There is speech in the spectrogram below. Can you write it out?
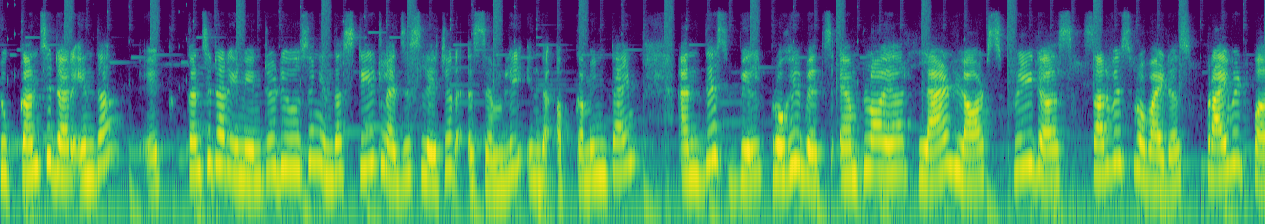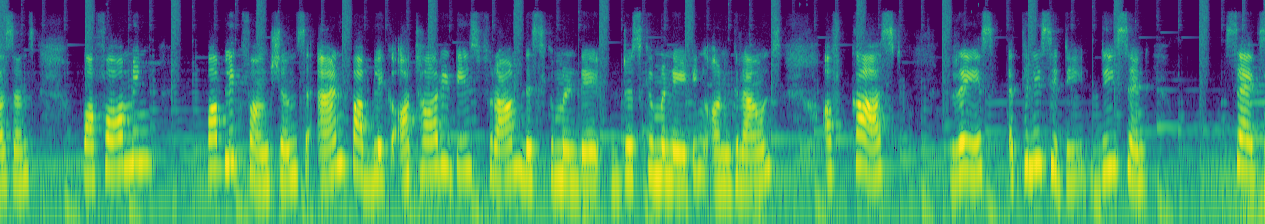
to consider in the eh, consider in introducing in the state legislature assembly in the upcoming time and this bill prohibits employer landlords traders service providers private persons performing public functions and public authorities from discriminating on grounds of caste race ethnicity descent sex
